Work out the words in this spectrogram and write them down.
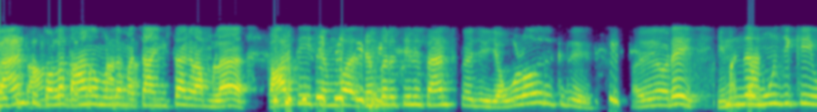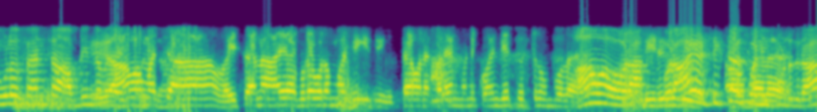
ஃபேன்ஸ் சொல்ல தாங்க முடியல மச்சான் இன்ஸ்டாகிராம்ல கார்த்தி செம்ப செம்பருத்தின்னு ஃபேன்ஸ் பேஜ் எவ்வளவு இருக்குது? ஐயோ டேய் இந்த. மூஞ்சிக்கு இவ்வளவு ஃபேன்ஸா அப்படின்ற ஆமா மச்சான். வயசான ஆயா கூட விட மாட்டேங்குது. விட்டா அவனை கல்யாணம் பண்ணி குழந்தைய பெற்றுரும் போல. ஆமா ஒரு. ஒரு ஆயா டிக்டாக் பண்ணி போடுதுடா.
